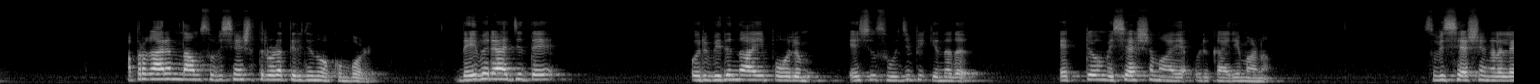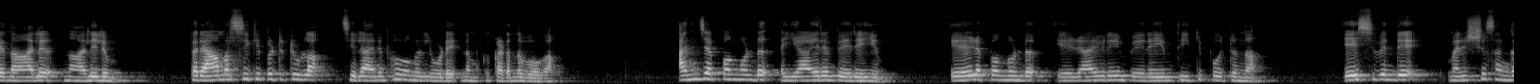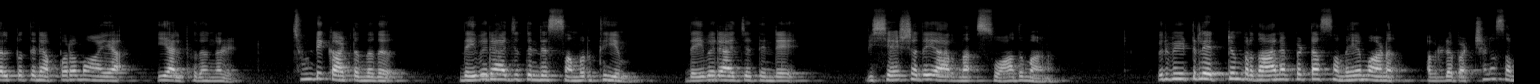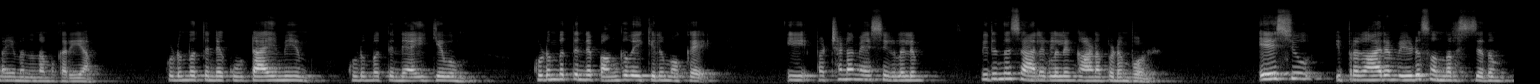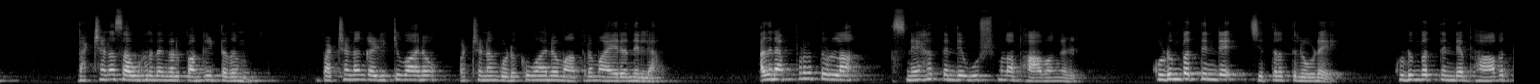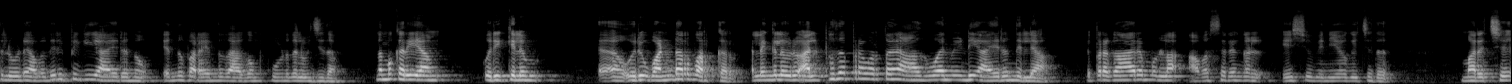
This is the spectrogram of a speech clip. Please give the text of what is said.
അപ്രകാരം നാം സുവിശേഷത്തിലൂടെ തിരിഞ്ഞു നോക്കുമ്പോൾ ദൈവരാജ്യത്തെ ഒരു വിരുന്നായി പോലും യേശു സൂചിപ്പിക്കുന്നത് ഏറ്റവും വിശേഷമായ ഒരു കാര്യമാണ്. സുവിശേഷങ്ങളിലെ നാല് നാലിലും? പരാമർശിക്കപ്പെട്ടിട്ടുള്ള ചില അനുഭവങ്ങളിലൂടെ നമുക്ക് കടന്നു പോകാം. അഞ്ചപ്പം കൊണ്ട് അയ്യായിരം പേരെയും ഏഴപ്പം കൊണ്ട് ഏഴായിരം പേരെയും തീറ്റിപ്പോറ്റുന്ന യേശുവിന്റെ മനുഷ്യസങ്കല്പത്തിനപ്പുറമായ ഈ അത്ഭുതങ്ങൾ ചൂണ്ടിക്കാട്ടുന്നത് ദൈവരാജ്യത്തിന്റെ സമൃദ്ധിയും ദൈവരാജ്യത്തിന്റെ വിശേഷതയാർന്ന സ്വാദുമാണ്. ഒരു വീട്ടിലെ ഏറ്റവും പ്രധാനപ്പെട്ട സമയമാണ് അവരുടെ ഭക്ഷണ സമയമെന്ന് നമുക്കറിയാം. കുടുംബത്തിന്റെ കൂട്ടായ്മയും കുടുംബത്തിന്റെ ഐക്യവും കുടുംബത്തിന്റെ പങ്കുവയ്ക്കലുമൊക്കെ ഈ ഭക്ഷണമേശകളിലും വിരുന്നശാലകളിലും കാണപ്പെടുമ്പോൾ യേശു ഇപ്രകാരം വീട് സന്ദർശിച്ചതും ഭക്ഷണ സൗഹൃദങ്ങൾ പങ്കിട്ടതും ഭക്ഷണം കഴിക്കുവാനോ ഭക്ഷണം കൊടുക്കുവാനോ മാത്രമായിരുന്നില്ല. അതിനപ്പുറത്തുള്ള സ്നേഹത്തിന്റെ ഊഷ്മള ഭാവങ്ങൾ കുടുംബത്തിന്റെ ചിത്രത്തിലൂടെ കുടുംബത്തിന്റെ ഭാവത്തിലൂടെ അവതരിപ്പിക്കുകയായിരുന്നു എന്ന് പറയുന്നതാകും കൂടുതൽ ഉചിതം. നമുക്കറിയാം ഒരിക്കലും ഒരു വണ്ടർ വർക്കർ അല്ലെങ്കിൽ ഒരു അത്ഭുത പ്രവർത്തനം ആകുവാൻ വേണ്ടി ആയിരുന്നില്ല. ഇപ്രകാരമുള്ള അവസരങ്ങൾ യേശു വിനിയോഗിച്ചത്. മറിച്ച്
